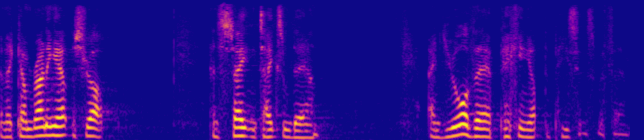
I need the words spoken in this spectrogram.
And they come running out the shop, and Satan takes them down. And you're there picking up the pieces with them.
